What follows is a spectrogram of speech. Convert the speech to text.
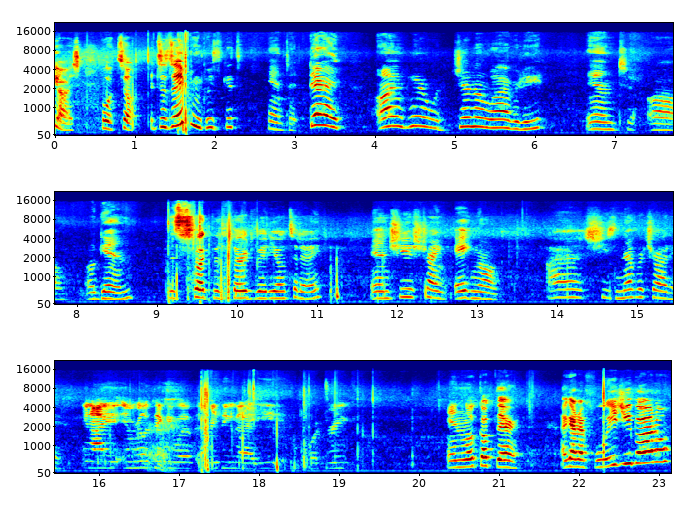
guys, what's up? It's a Zapin Biscuits, and today I'm here with Jenna Laverty, and uh, again, this is like the third video today, and she is trying eggnog. Uh, she's never tried it. And I am really picky with everything that I eat or drink. And look up there, I got a Fiji bottle,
